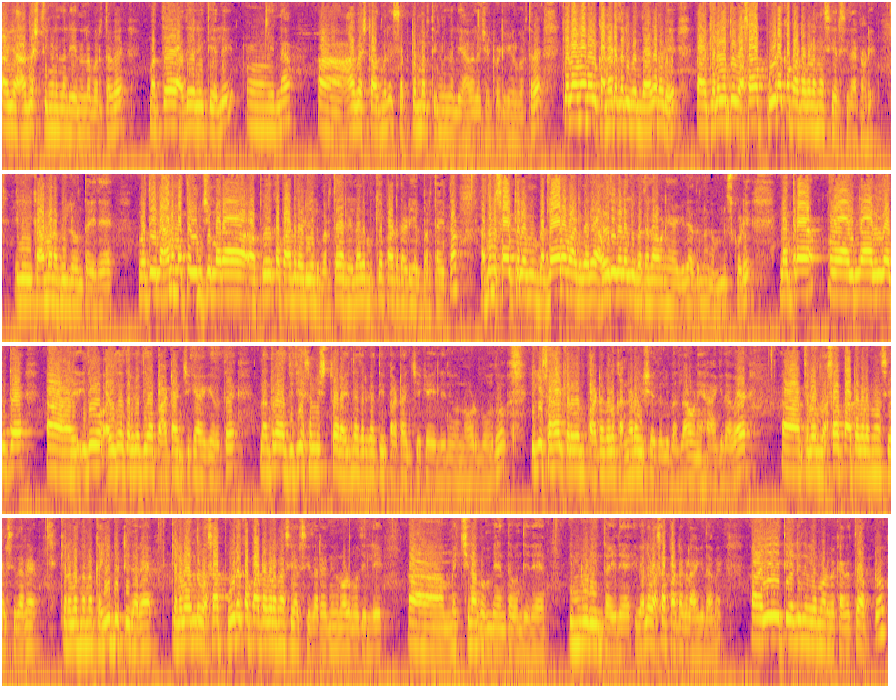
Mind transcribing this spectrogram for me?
ಹಾಗೆ ಆಗಸ್ಟ್ ತಿಂಗಳಿನಲ್ಲಿ ಏನೆಲ್ಲ ಬರ್ತವೆ. ಮತ್ತೆ ಅದೇ ರೀತಿಯಲ್ಲಿ ಇನ್ನ ಆಗಸ್ಟ್ ಆದ್ಮೇಲೆ ಸೆಪ್ಟೆಂಬರ್ ತಿಂಗಳಿನಲ್ಲಿ ಯಾವೆಲ್ಲ ಚಟುವಟಿಕೆಗಳು ಬರ್ತವೆ. ಕೆಲವೊಮ್ಮೆ ನಾವು ಕನ್ನಡದಲ್ಲಿ ಬಂದಾಗ ನೋಡಿ ಕೆಲವೊಂದು ಹೊಸ ಪೂರಕ ಪಾಠಗಳನ್ನು ಸೇರಿಸಿದ್ದಾರೆ ನೋಡಿ. ಇಲ್ಲಿ ಕಾಮನ ಬಿಲ್ಲು ಅಂತ ಇದೆ ಮತ್ತೆ ನಾನು ಮತ್ತೆ ಹುಂಚಿ ಮರ ಪೂರಕ ಪಾಠದ ಅಡಿಯಲ್ಲಿ ಬರ್ತಾ ಇರಲಿಲ್ಲ, ಅದು ಮುಖ್ಯ ಪಾಠದ ಅಡಿಯಲ್ಲಿ ಬರ್ತಾ ಇತ್ತು. ಅದನ್ನು ಸಹ ಕೆಲವೊಮ್ಮೆ ಬದಲಾವಣೆ ಮಾಡಿದರೆ ಅವಧಿಗಳಲ್ಲಿ ಬದಲಾವಣೆ ಆಗಿದೆ, ಅದನ್ನು ಗಮನಿಸ್ಕೊಡಿ. ನಂತರ ಇನ್ನು ಉಳಿದಂತೆ ಇದು ಐದನೇ ತರಗತಿಯ ಪಾಠ ಹಂಚಿಕೆ ಆಗಿರುತ್ತೆ. ನಂತರ ದ್ವಿತೀಯ ಸೆಮಿಸ್ಟರ್ ಐದನೇ ತರಗತಿ ಪಾಠ ಹಂಚಿಕೆ ಇಲ್ಲಿ ನೀವು ನೋಡಬಹುದು ಇಲ್ಲೂ ಸಹ ಕೆಲವೊಂದು ಪಾಠಗಳು ಕನ್ನಡ ವಿಷಯದಲ್ಲಿ ಬದಲಾವಣೆ ಆಗಿದ್ದಾವೆ. ಕೆಲವೊಂದು ಹೊಸ ಪಾಠಗಳನ್ನು ಸೇರಿಸಿದ್ದಾರೆ, ಕೆಲವೊಂದನ್ನು ಕೈ ಬಿಟ್ಟಿದ್ದಾರೆ, ಕೆಲವೊಂದು ಹೊಸ ಪೂರಕ ಪಾಠಗಳನ್ನು ಸೇರಿಸಿದ್ದಾರೆ. ನೀವು ನೋಡ್ಬೋದು ಇಲ್ಲಿ ಮೆಚ್ಚಿನ ಗೊಂಬೆ ಅಂತ ಒಂದಿದೆ, ಇನ್ನುಡಿ ಅಂತ ಇದೆ, ಇವೆಲ್ಲ ಹೊಸ ಪಾಠಗಳಾಗಿದ್ದಾವೆ. ಈ ರೀತಿಯಲ್ಲಿ ನೀವು ಏನು ಮಾಡಬೇಕಾಗುತ್ತೆ ಅಪ್ ಟು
